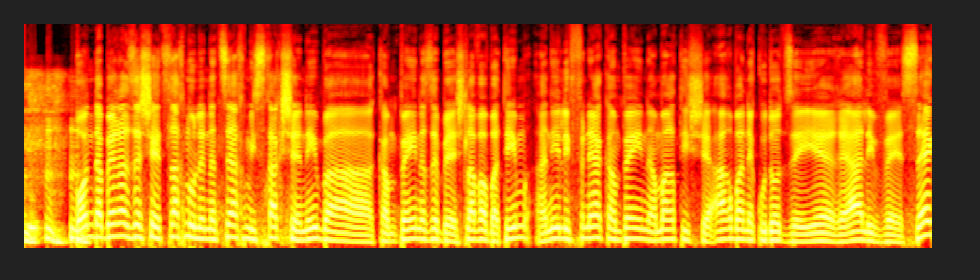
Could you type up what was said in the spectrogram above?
בואו נדבר על זה שהצלחנו לנצח משחק שני בקמפיין הזה בשלב הבתים. אני לפני הקמפיין אמרתי שארבע נקודות זה יהיה ריאלי והישג,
